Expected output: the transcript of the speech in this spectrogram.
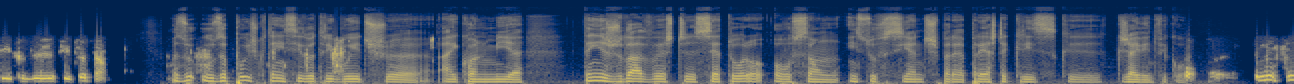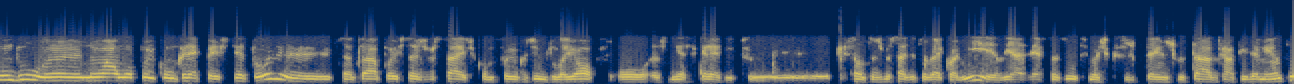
tipo de situação. Mas os apoios que têm sido atribuídos eh, à economia têm ajudado este setor ou são insuficientes para, para esta crise que, que já identificou? Bom, no fundo, eh, não há um apoio concreto para este setor, eh, portanto, há apoios transversais, como foi o regime do layoff ou as linhas de crédito, eh, que são transversais a toda a economia, aliás, estas últimas que se têm esgotado rapidamente,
